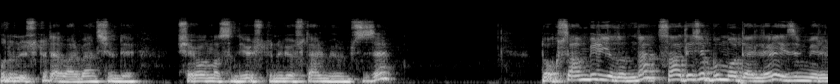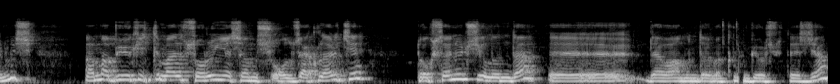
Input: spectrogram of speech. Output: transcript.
Bunun üstü de var. Ben şimdi şey olmasın diye üstünü göstermiyorum size. 91 yılında sadece bu modellere izin verilmiş. Ama büyük ihtimal sorun yaşamış olacaklar ki 93 yılında e, devamında bakın göstereceğim.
